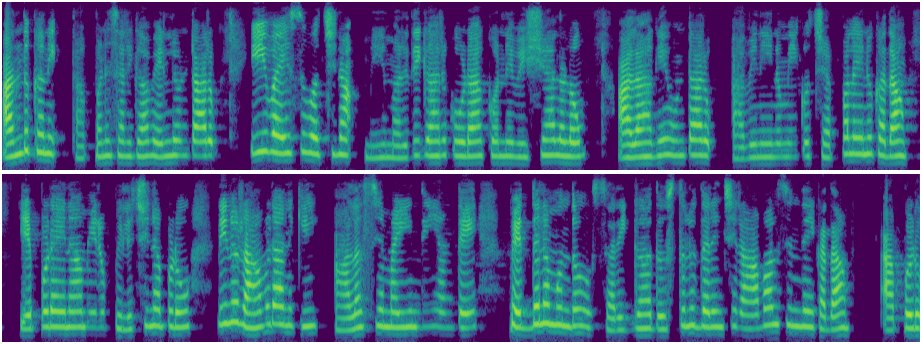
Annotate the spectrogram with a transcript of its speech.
అందుకని తప్పనిసరిగా వెళ్ళుంటారు. ఈ వయసు వచ్చిన మీ మరిది గారు కూడా కొన్ని విషయాలలో అలాగే ఉంటారు. అవి నేను మీకు చెప్పలేను కదా! ఎప్పుడైనా మీరు పిలిచినప్పుడు నేను రావడానికి ఆలస్యమైంది అంటే పెద్దల ముందు సరిగ్గా దుస్తులు ధరించి రావాల్సిందే కదా! అప్పుడు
